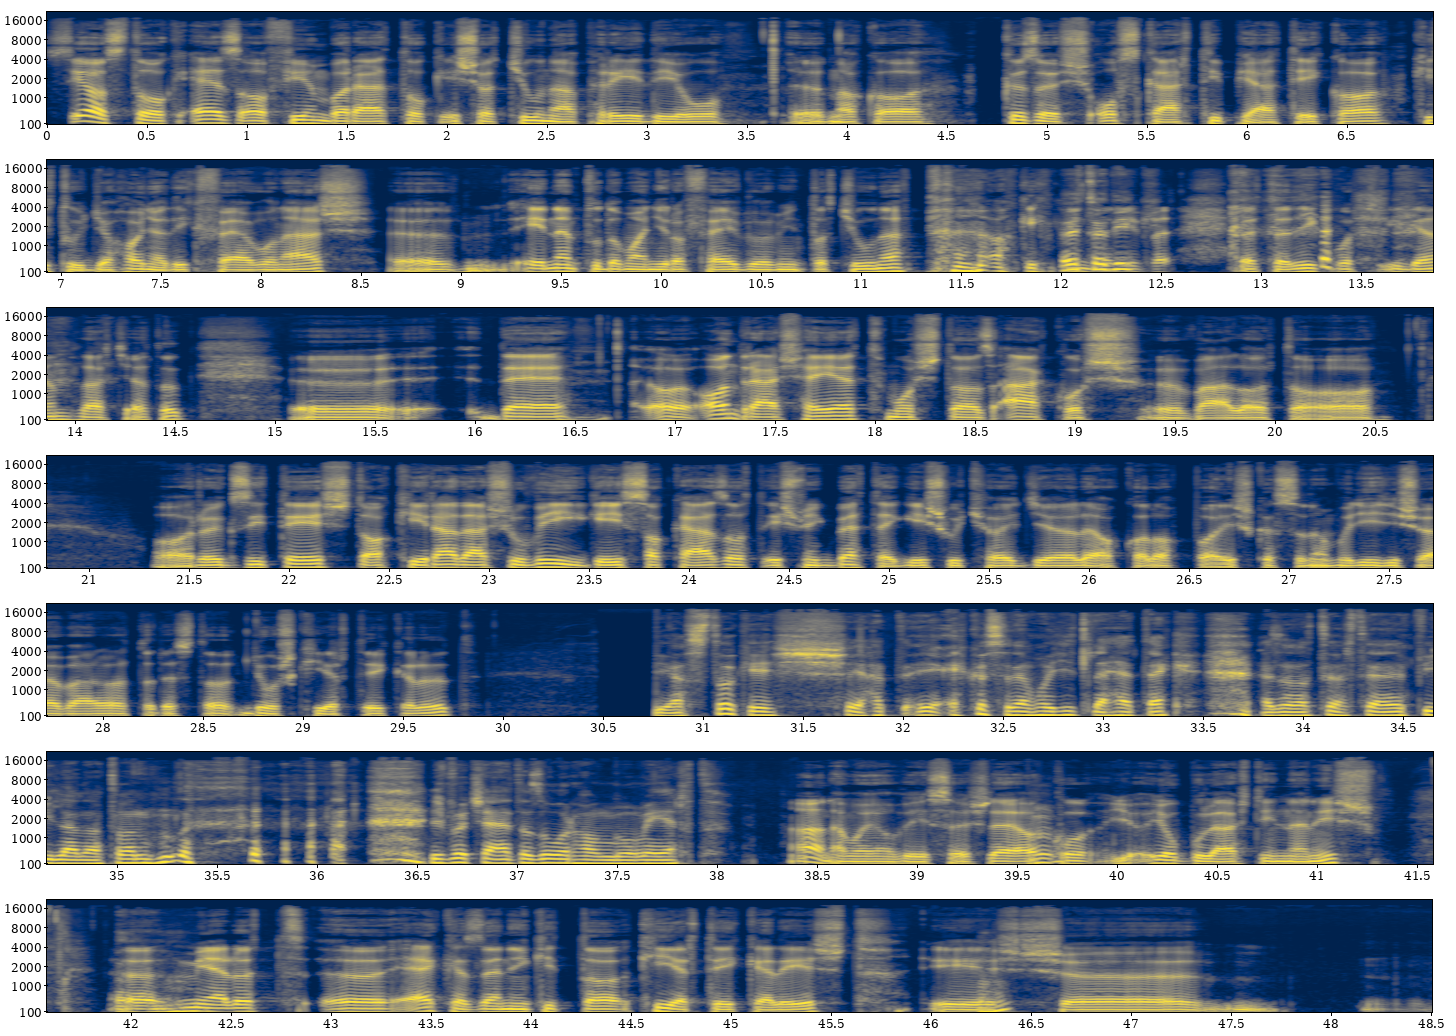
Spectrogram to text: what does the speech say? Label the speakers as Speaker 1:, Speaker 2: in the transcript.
Speaker 1: Sziasztok! Ez a Filmbarátok és a TuneUp Radio-nak a közös Oscar tipjátéka, ki tudja, hanyadik felvonás. Én nem tudom annyira fejből, mint a TuneUp, akik
Speaker 2: ötödik.
Speaker 1: Ötödik, bocs, igen, látjátok. De András helyett most az Ákos vállalta a a rögzítést, aki ráadásul végig éjszakázott, és még beteg is, úgyhogy le a kalappal, és köszönöm, hogy így is elvállaltad ezt a gyors kiértékelőt.
Speaker 2: Sziasztok, és hát köszönöm, hogy itt lehetek ezen a történelmi pillanaton. és bocsánat az orhangomért.
Speaker 1: Há, nem olyan vészes, de hmm. akkor jobbulást innen is. Uh, mielőtt uh, elkezdenénk itt a kiértékelést, és uh,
